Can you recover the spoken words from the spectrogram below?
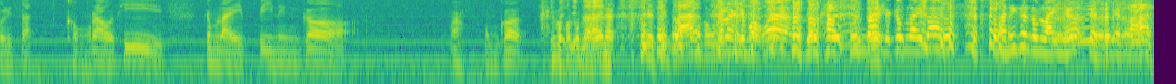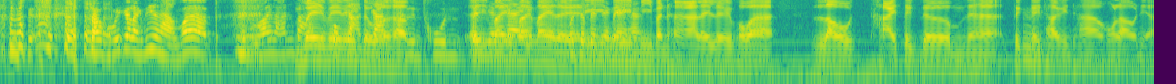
บริษัทของเราที่กำไรปีหนึ่งก็ อะผมก็จะบเป็นอก10กำไรล้าน นะเจ็ดสิบล้าน ผมก็เลยจะบอกว่าเดี๋ยวขาดทุนบ้างเดี๋ยวกำไรบ้าง อันนี้ก็กำไรเยอะเจ็ดสิบเอ็ดล้าน แต่ผมกำลังที่จะถามว่า100ล้านบาทไม่ไม่โอกาสไม่สูงการหรอกครับ คืนทุนเอ้เป็นยยังไม่ไง ไม่ไม่เลยมันจะเป็นยังไงไม่ฮะ มีปัญหาอะไรเลย เพราะว่าเราขายตึกเดิมนะฮะตึกในอืมทาวน์อินทาวน์ของเราเนี่ย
